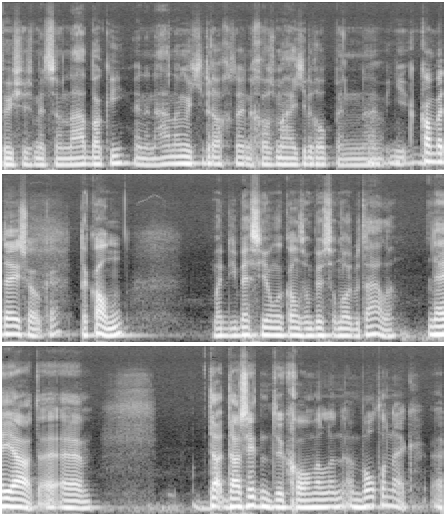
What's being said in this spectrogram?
busjes met zo'n laadbakkie en een aanhangertje erachter en een gasmaatje erop. En, je- Kan bij deze ook, hè? dat kan, maar die beste jongen kan zo'n bus toch nooit betalen? Nee, ja, eh, ehm, da- daar zit natuurlijk gewoon wel een, een bottleneck. Eh,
